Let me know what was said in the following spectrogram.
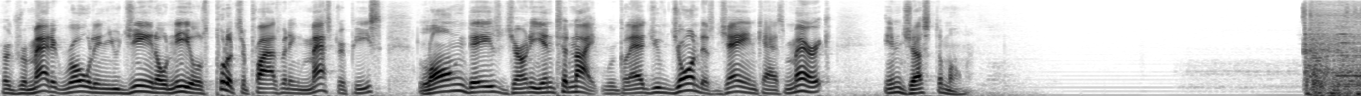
her dramatic role in Eugene O'Neill's Pulitzer Prize winning masterpiece, Long Day's Journey into Night. We're glad you've joined us, Jane Kaczmarek, in just a moment. Thank you.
